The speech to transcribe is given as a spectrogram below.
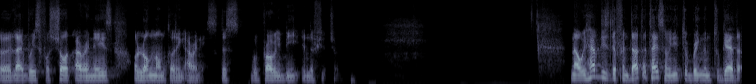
uh, libraries for short RNAs or long non-coding RNAs. This will probably be in the future. Now we have these different data types and we need to bring them together.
